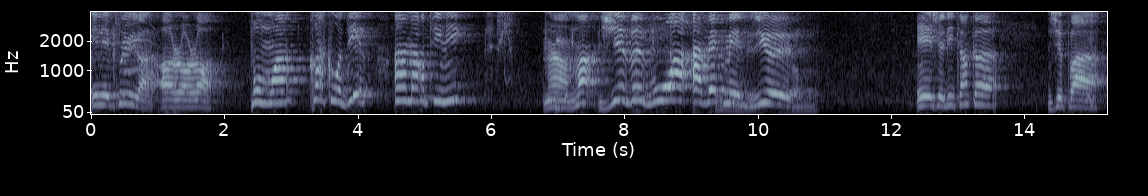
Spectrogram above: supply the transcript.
il n'est plus là. Oh là. Pour moi, crocodile en Martinique, maman, je veux voir avec mes yeux. Et je dis, tant que je n'ai pas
